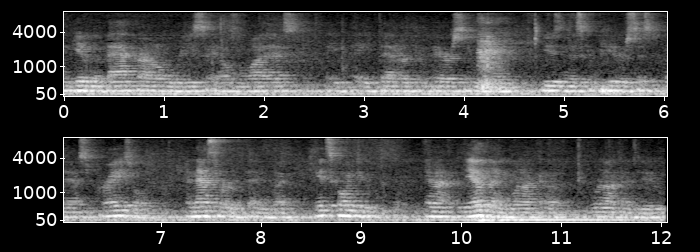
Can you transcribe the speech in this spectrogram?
and give them the background on the resales and why that's a, a better comparison than using this computer system mass appraisal and that sort of thing. But it's going to, and I, the other thing we're not gonna, we're not gonna do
